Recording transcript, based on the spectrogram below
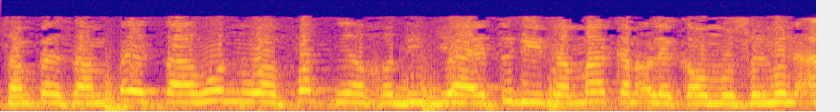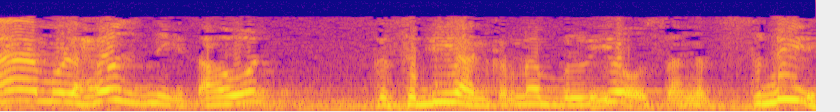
Sampai-sampai tahun wafatnya Khadijah itu dinamakan oleh kaum muslimin Amul Huzni. Tahun kesedihan karena beliau sangat sedih.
